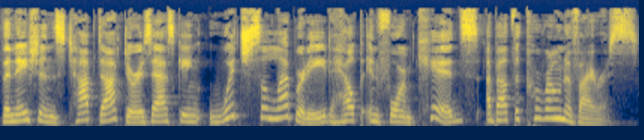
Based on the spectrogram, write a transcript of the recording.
The nation's top doctor is asking which celebrity to help inform kids about the coronavirus.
